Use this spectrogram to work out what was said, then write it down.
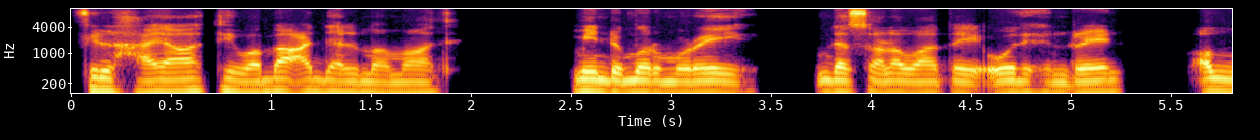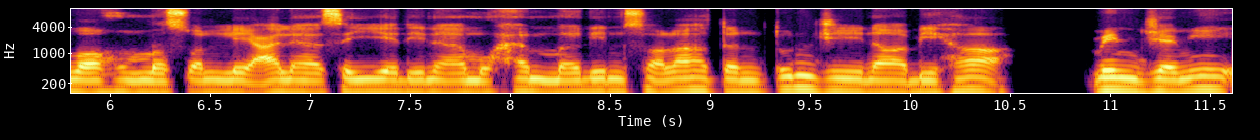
في الحياة وبعد الممات. من دمر مري دا صلوات أودهنرين اللهم صل على سيدنا محمد صلاة تنجينا بها. من جميع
